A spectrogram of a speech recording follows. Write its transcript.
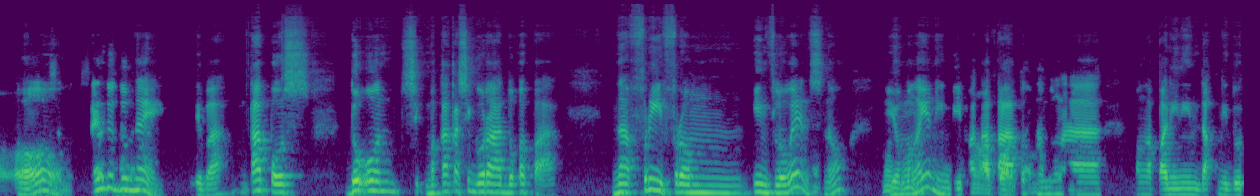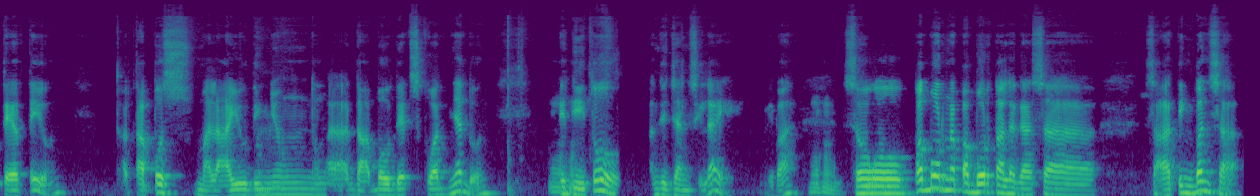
Oo, Sa- nandoon na eh, 'di ba? Tapos doon si- makakasigurado ka pa na free from influence, no? Yung Mhm. mga yun hindi po, ng mga mga paninindak ni Duterte yun. Ta- Tapos malayo din yung mga Davao Death Squad niya doon. Eh Mhm. dito, andiyan sila eh, 'di ba? Mhm. So, pabor na pabor talaga sa sa ating bansa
